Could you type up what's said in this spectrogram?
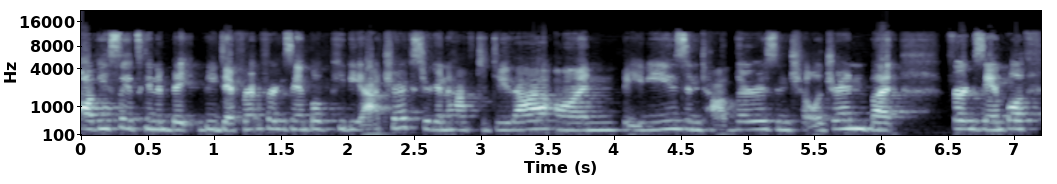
obviously, it's going to be, be different. For example, pediatrics, you're going to have to do that on babies and toddlers and children. But for example, if,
